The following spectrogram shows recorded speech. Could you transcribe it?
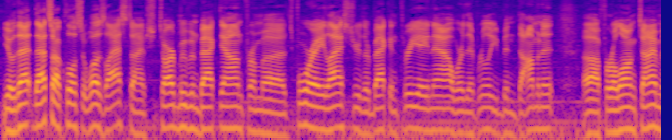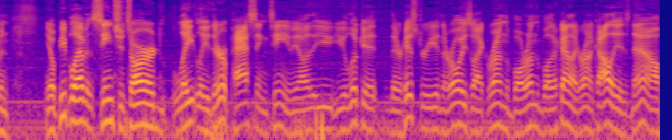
you know, that that's how close it was last time. Chatard moving back down from uh, 4A last year. They're back in 3A now where they've really been dominant uh, for a long time. And, you know, people haven't seen Chatard lately. They're a passing team. You know, you, you look at their history, and they're always like run the ball, run the ball. They're kind of like Ron Roncalli is now.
